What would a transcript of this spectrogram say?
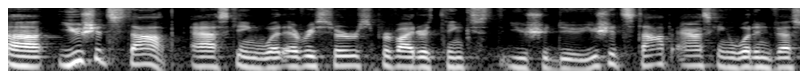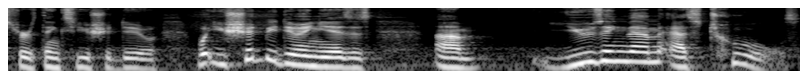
Uh, you should stop asking what every service provider thinks you should do. You should stop asking what investor thinks you should do. What you should be doing is, is um, using them as tools.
